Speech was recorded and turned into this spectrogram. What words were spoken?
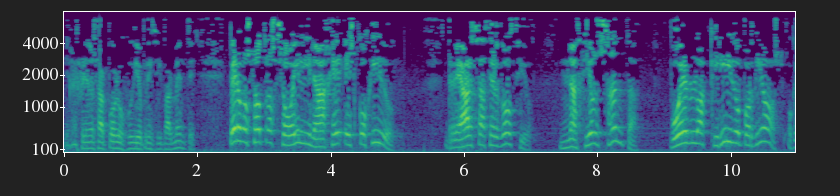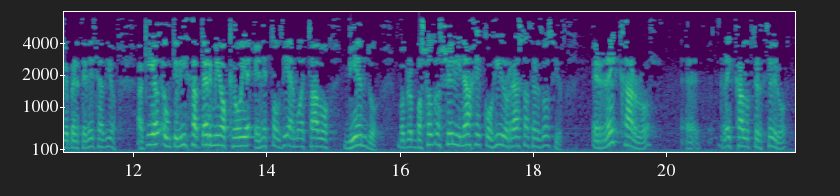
refiriéndose al pueblo judío principalmente. Pero vosotros sois linaje escogido, real sacerdocio, nación santa, pueblo adquirido por Dios o que pertenece a Dios. Aquí utiliza términos que hoy en estos días hemos estado viendo. Vosotros sois linaje escogido, real sacerdocio. El rey Carlos, el rey Carlos III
